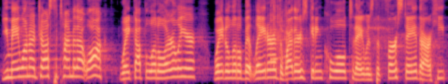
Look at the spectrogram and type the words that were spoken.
you may want to adjust the time of that walk. Wake up a little earlier, wait a little bit later. The weather's getting cool. Today was the first day that our heat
